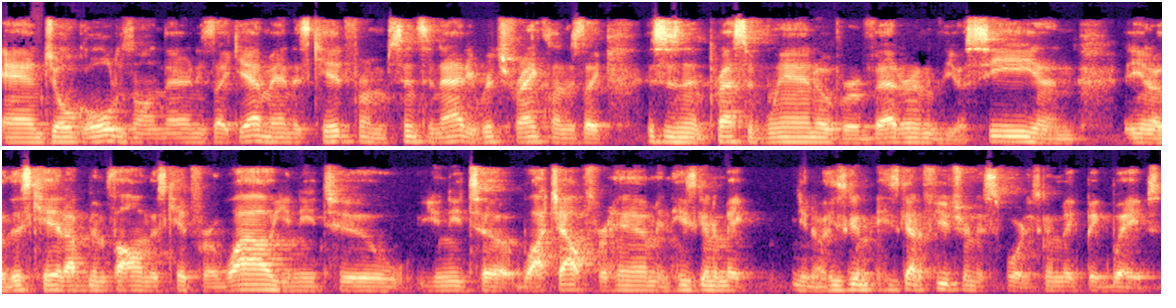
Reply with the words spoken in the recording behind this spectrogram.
and Joe Gold is on there, and he's like, "Yeah, man, this kid from Cincinnati, Rich Franklin, is like, this is an impressive win over a veteran of the UFC, and you know, this kid, I've been following this kid for a while. You need to, you need to watch out for him, and he's gonna make, you know, he's gonna, he's got a future in this sport. He's gonna make big waves."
